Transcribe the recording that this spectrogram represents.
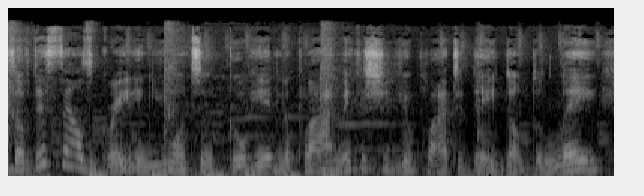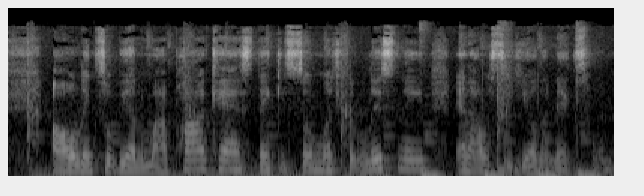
So if this sounds great and you want to go ahead and apply, make sure you apply today. Don't delay. All links will be under my podcast. Thank you so much for listening, and I will see you on the next one.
